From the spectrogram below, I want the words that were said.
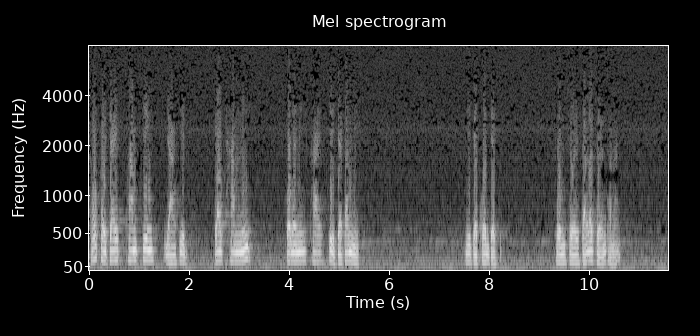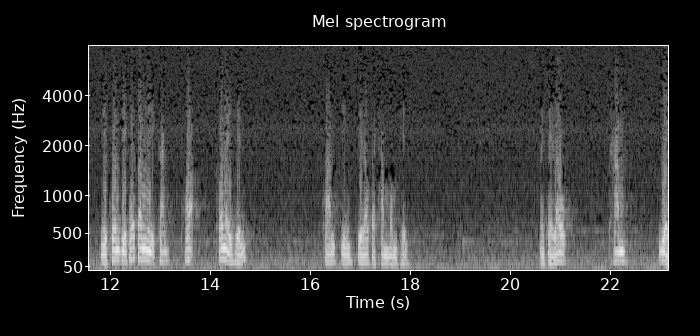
เขาเข้าใจความจริงอย่างที่เราทำนี้ ก็ไม่มีใครที่จะตำหนิมีแต่คนจะชมเชยสรรเสริญเท่านั้นมีคนที่เขาตำหนิกัน เพราะเขาไม่เห็น ความจริงที่เรากระทำบำเพ็ญไม่ใช่เราทำด้วย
